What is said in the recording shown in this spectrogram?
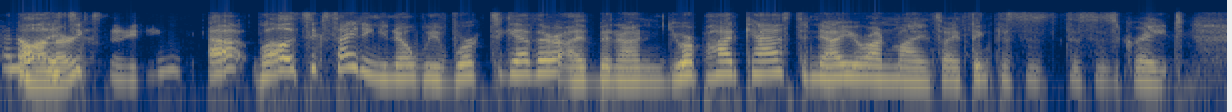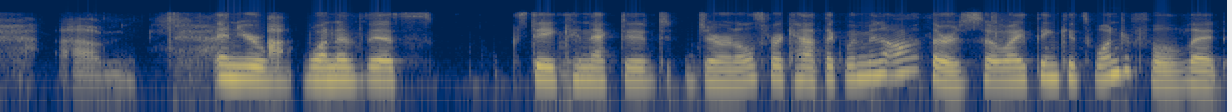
and well, honored. it's exciting. Uh, well, it's exciting. You know, we've worked together. I've been on your podcast, and now you're on mine. So I think this is this is great. Um, and you're uh, one of this Stay Connected journals for Catholic women authors. So I think it's wonderful that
